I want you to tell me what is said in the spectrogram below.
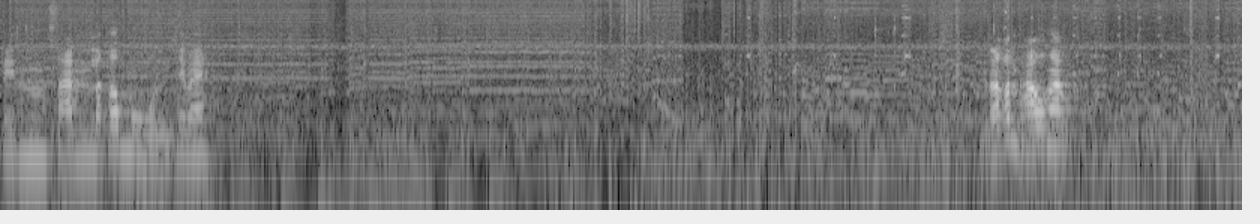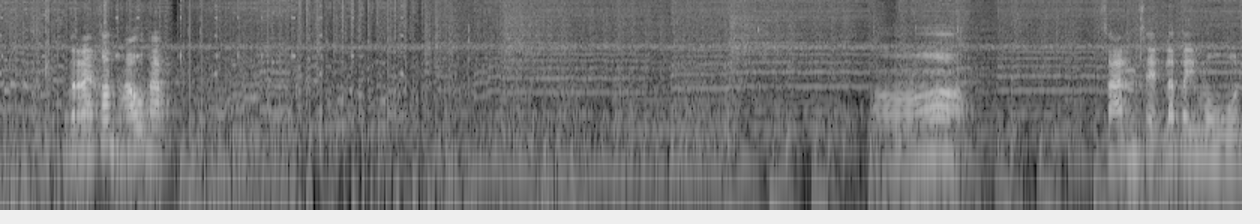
เป็นซันแล้วก็มูนใช่ไหมดราก้อนเผาครับดราก้อนเผาครับ ซันเสร็จแล้วไปมูน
